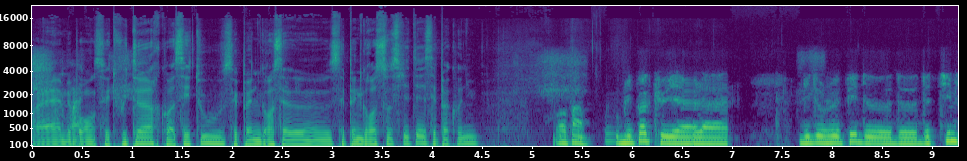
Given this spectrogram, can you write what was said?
Ouais, mais Ouais. bon, c'est Twitter, quoi, c'est tout. C'est pas une grosse, euh, c'est pas une grosse société, c'est pas connu. Enfin, oublie pas qu'il y a la, les WP de, de, de Teams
